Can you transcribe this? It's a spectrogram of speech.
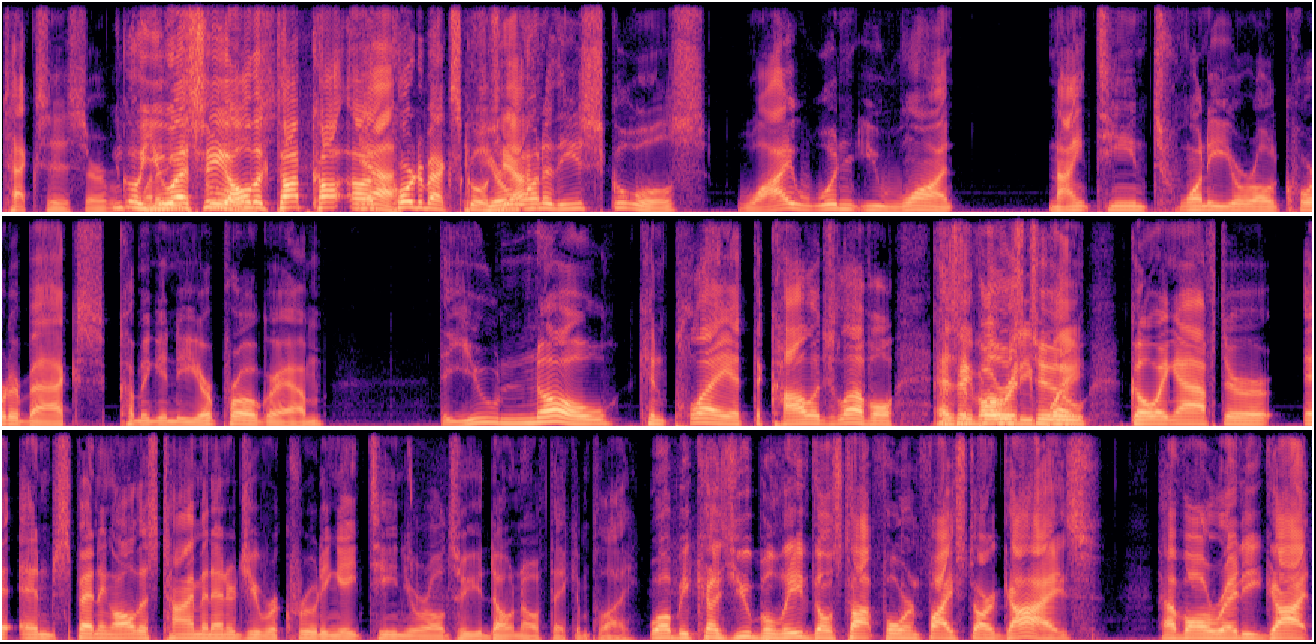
Texas or go one of these USC, all the top co- uh, Yeah. quarterback schools. If you're yeah. one of these schools, why wouldn't you want 19, 20 year old quarterbacks coming into your program that you know can play at the college level as they've opposed already to played. going after and spending all this time and energy recruiting 18 year olds who you don't know if they can play? Well, because you believe those top four and five star guys have already got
